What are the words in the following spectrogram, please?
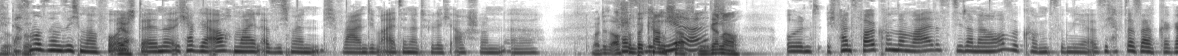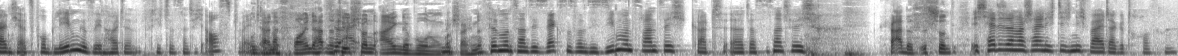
so, Das so. muss man sich mal vorstellen. Ja. Ne? Ich habe ja auch mein, also ich meine, ich war in dem Alter natürlich auch schon. Äh, du hattest auch schon Bekanntschaften, genau. Und ich fand es vollkommen normal, dass die dann nach Hause kommen zu mir. Also ich habe das gar nicht als Problem gesehen. Heute finde ich das natürlich auch strange. Und deine Freunde hatten natürlich schon eine eigene Wohnung wahrscheinlich, ne? 25, 26, 27, Gott, äh, das ist natürlich... Ja, das ist schon. Ich hätte dann wahrscheinlich dich nicht weiter getroffen.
